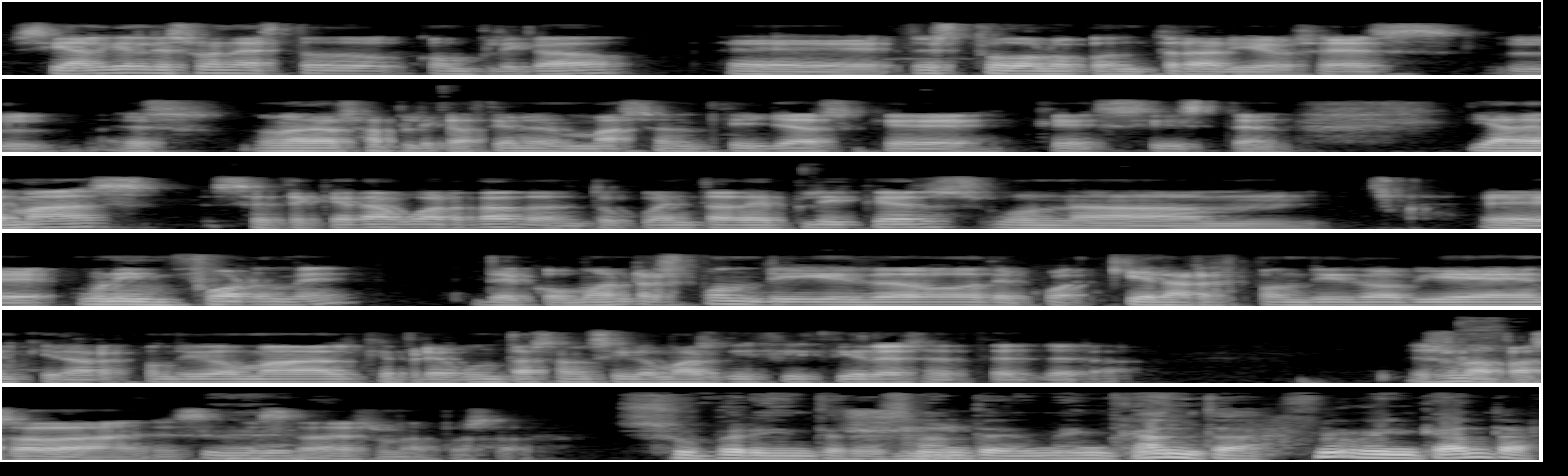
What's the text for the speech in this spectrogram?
Si a alguien le suena esto complicado, eh, es todo lo contrario. es, una de las aplicaciones más sencillas que, existen. Y además se te queda guardado en tu cuenta de Plickers una, eh, un informe de cómo han respondido, de quién ha respondido bien, quién ha respondido mal, qué preguntas han sido más difíciles, etcétera. Es una pasada, es, una pasada. Súper interesante, me encanta, me encanta.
